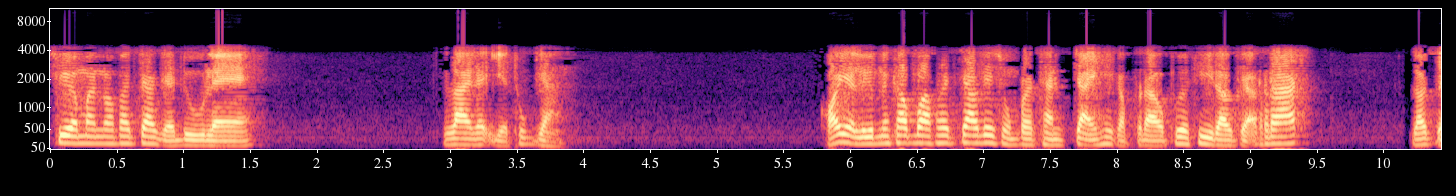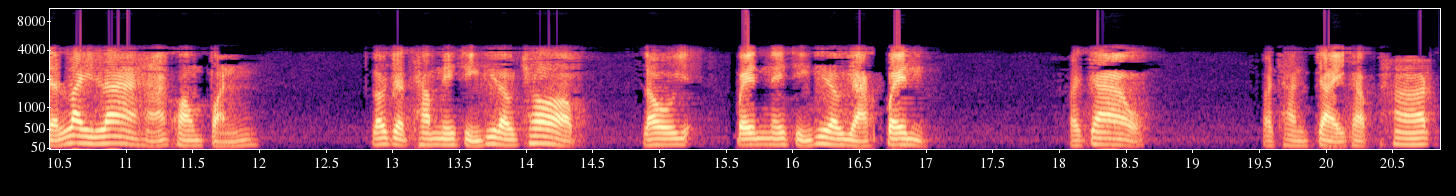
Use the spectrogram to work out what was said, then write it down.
เชื่อมั่นว่าพระเจ้าจะดูแล รายละเอียดทุกอย่าง ขออย่าลืมนะครับ ว่าพระเจ้าได้ทรงประทานใจให้กับเราเพื่อที่เราจะรัก เราจะไล่ล่าหาความฝัน เราจะทำในสิ่งที่เราชอบ เราเป็นในสิ่งที่เราอยากเป็น พระเจ้าประทานใจครับ heart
